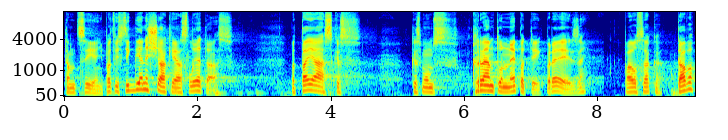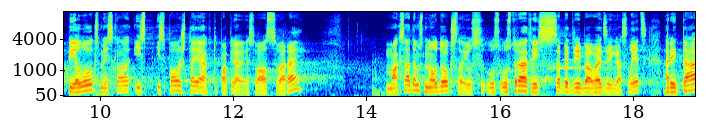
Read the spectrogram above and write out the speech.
tam cieņa. Pat visikdienišķākajās lietās pat tajās, kas, kas mums kremt un nepatīk, pareizi. Pāvils saka, tava pielūgsme izpaužas tajā, ka tu pakļaujies valsts varai, maksādams nodokļus, lai uz, uz, uzturētu visas sabiedrībā vajadzīgās lietas. Arī tā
